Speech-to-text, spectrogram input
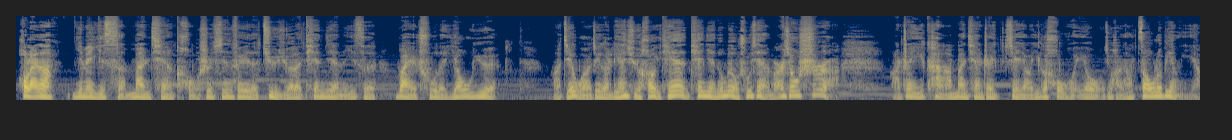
后来呢，因为一次曼倩口是心非的拒绝了天剑的一次外出的邀约。啊！结果这个连续好几天，天剑都没有出现，玩消失啊！啊，这一看啊，曼倩这这叫一个后悔哟，就好像遭了病一样，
